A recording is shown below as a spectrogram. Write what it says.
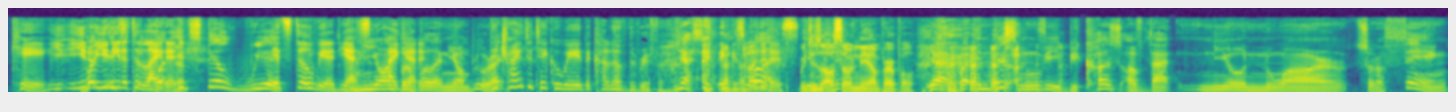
okay, you, you know, you it's- needed to light but it. It's still weird. It's still weird, yes, Neon I get purple it. and neon blue, right? They're trying to take away the color of the river. Yes. I think is what But- it is. Which is In- also neon purple. yeah, but in this movie, because of that neo noir sort of thing,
